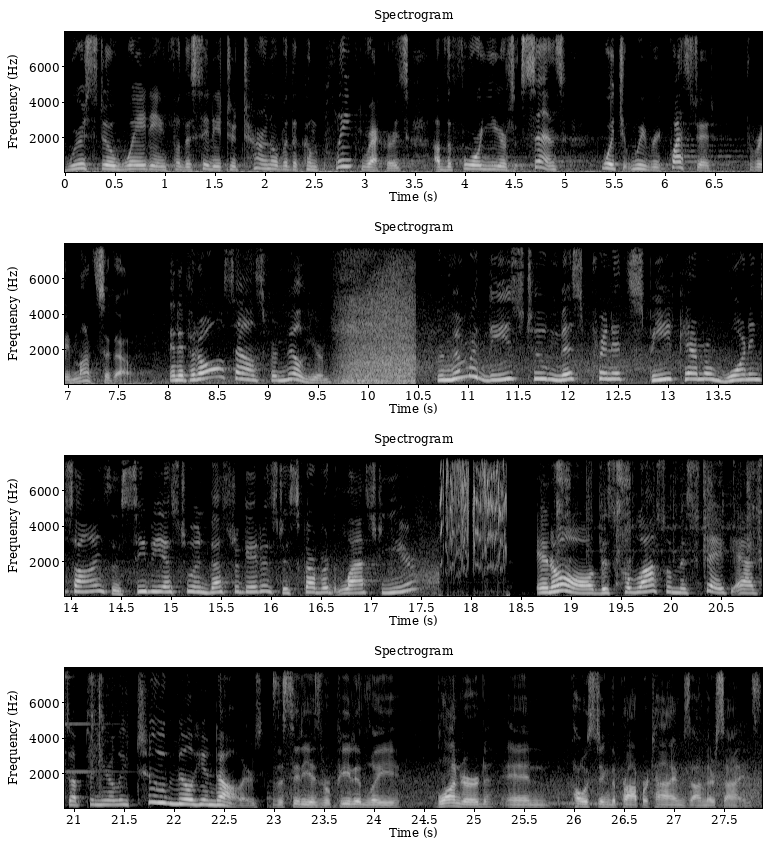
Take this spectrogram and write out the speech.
We're still waiting for the city to turn over the complete records of the four years since, which we requested three months ago. And if it all sounds familiar, remember these two misprinted speed camera warning signs the CBS 2 investigators discovered last year? In all, this colossal mistake adds up to nearly $2 million. The city has repeatedly blundered in posting the proper times on their signs.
